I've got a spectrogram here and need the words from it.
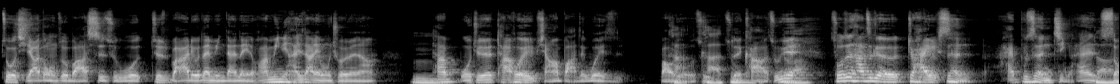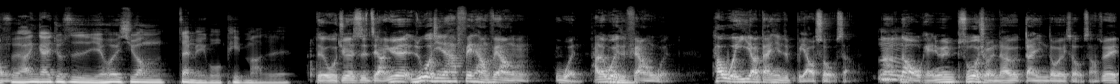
做其他动作把他释出，或就是把他留在名单内的话，他明年还是大联盟球员啊。嗯，他我觉得他会想要把这个位置保留住，卡卡住对卡住，因为说真的，他这个就还是很还不是很紧，还很松。所以他应该就是也会希望在美国拼嘛，对不对？对，我觉得是这样，因为如果今天他非常非常稳，他的位置非常稳，他唯一要担心是不要受伤。那那 OK，因为所有球员他会担心都会受伤，所以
